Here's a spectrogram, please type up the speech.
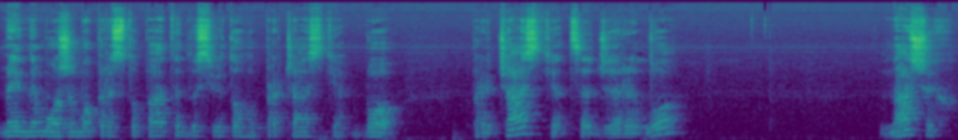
ми не можемо приступати до святого причастя, бо причастя це джерело наших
